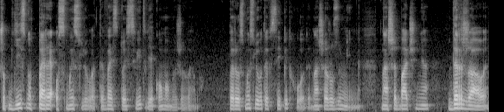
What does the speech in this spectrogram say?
щоб дійсно переосмислювати весь той світ, в якому ми живемо переосмислювати всі підходи, наше розуміння, наше бачення держави,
